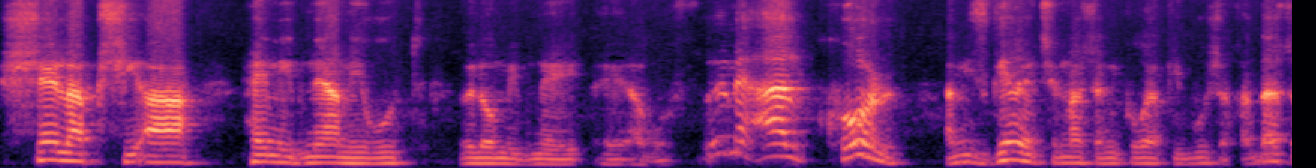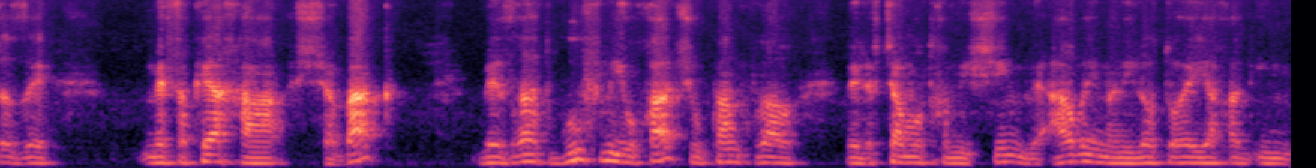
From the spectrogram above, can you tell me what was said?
של הפשיעה, הם מבני המיעוט ולא מבני אה, הרוב. ומעל כל המסגרת של מה שאני קורא הכיבוש החדש הזה, מפקח השב"כ, בעזרת גוף מיוחד שהוקם כבר ב-1954, אם אני לא טועה, יחד עם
